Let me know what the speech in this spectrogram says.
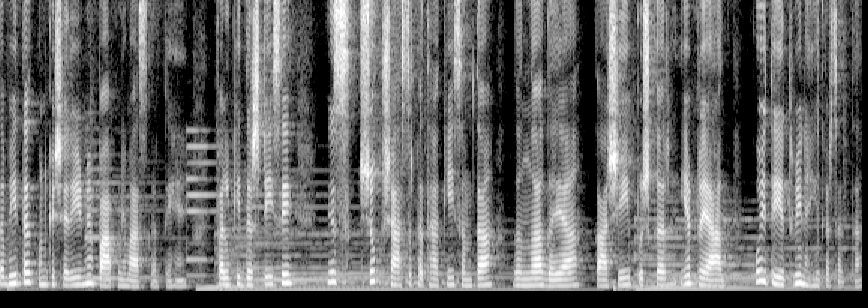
तभी तक उनके शरीर में पाप निवास करते हैं। फल की दृष्टि से इस शुक शास्त्र कथा की समता गंगा, गया, काशी, पुष्कर या प्रयाग कोई तीर्थ भी नहीं कर सकता।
